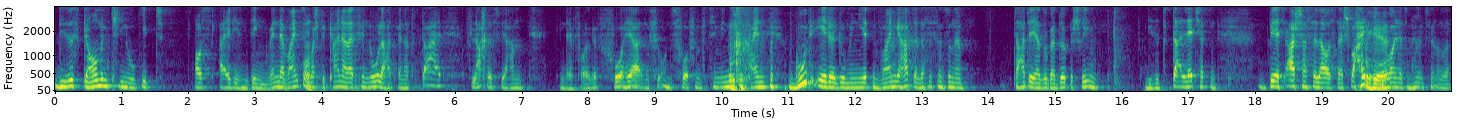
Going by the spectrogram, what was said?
dieses Gaumenkino gibt aus all diesen Dingen. Wenn der Wein zum Beispiel keinerlei Phenole hat, wenn er total flach ist, wir haben in der Folge vorher, also für uns vor 15 Minuten, einen gut edel dominierten Wein gehabt. Und das ist so eine, da hatte ja sogar Dirk geschrieben, diese total lätscherten BSA-Chasseler aus der Schweiz. Okay. Wir wollen jetzt um Himmels Willen unsere,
